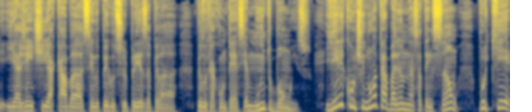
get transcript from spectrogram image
e a gente acaba sendo pego de surpresa pela, pelo que acontece. É muito bom isso. E ele continua trabalhando nessa tensão porque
